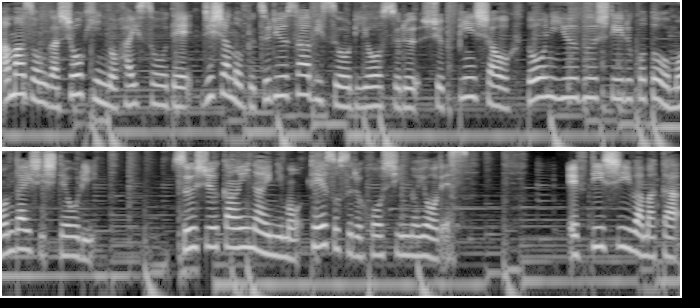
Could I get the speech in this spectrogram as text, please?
アマゾンが商品の配送で自社の物流サービスを利用する出品者を不当に優遇していることを問題視しており数週間以内にも提訴する方針のようです。FTC はまた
